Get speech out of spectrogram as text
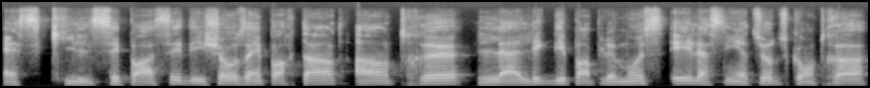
Est-ce qu'il s'est passé des choses importantes entre la Ligue des Pamplemousses et la signature du contrat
